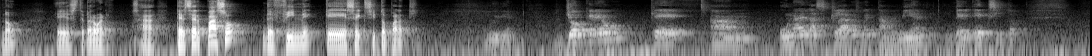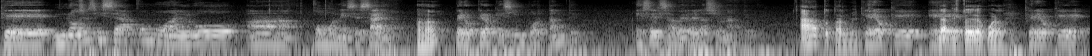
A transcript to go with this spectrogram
¿no? Este, pero bueno, o sea, tercer paso, define qué es éxito para ti. Muy bien. Yo creo que una de las claves, güey, también del éxito que no sé si sea como algo ah, como necesario, Ajá. pero creo que es importante, es el saber relacionarte. güey. Ah, totalmente. Creo que... eh, Ya, Estoy de acuerdo. creo que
